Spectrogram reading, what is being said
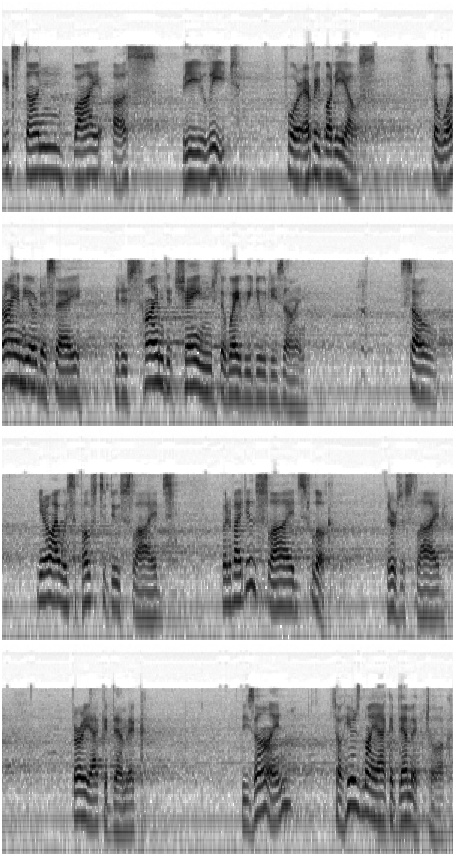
it's done by us, the elite, for everybody else. So, what I am here to say, it is time to change the way we do design. So, you know, I was supposed to do slides, but if I do slides, look, there's a slide, very academic. Design, so here's my academic talk.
